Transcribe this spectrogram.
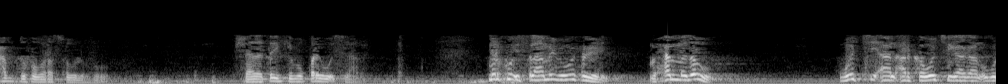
cabduhu warasuuluhu shahaadataykii buu qoray wuu islaamay. Markuu islaamaybu wuxuu yidhi muxamedow weji aan arko wejigaagaan ugu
